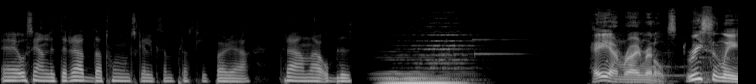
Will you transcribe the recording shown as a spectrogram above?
Eh, och så är han lite rädd att hon ska liksom plötsligt börja träna och bli Hej, I'm Ryan Reynolds. Recently,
